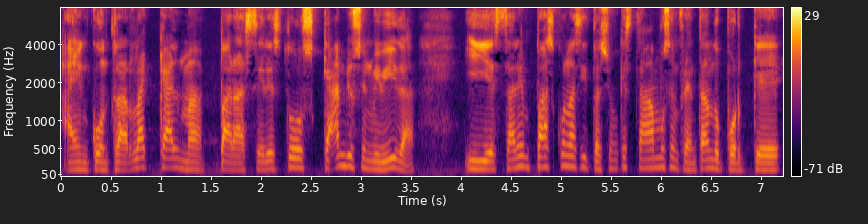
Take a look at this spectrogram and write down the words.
a encontrar la calma para hacer estos cambios en mi vida y estar en paz con la situación que estábamos enfrentando porque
